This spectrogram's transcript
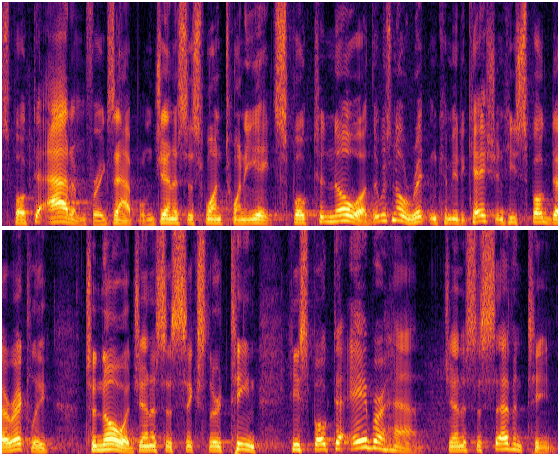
spoke to Adam, for example, in Genesis 1.28, spoke to Noah. There was no written communication. He spoke directly to Noah, Genesis 6.13. He spoke to Abraham, Genesis 17.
